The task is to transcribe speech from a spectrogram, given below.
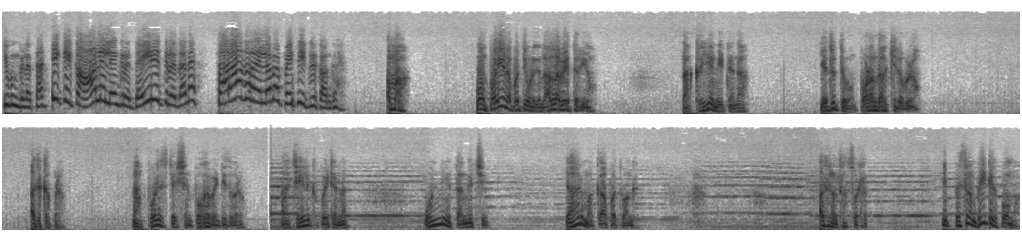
இவங்களை தட்டி கேட்க ஆள் இல்லைங்கிற தைரியத்துல தானே தராதரம் இல்லாம பேசிட்டு இருக்காங்க. அம்மா உன் பையனை பத்தி உனக்கு நல்லாவே தெரியும். நான் கையை நீட்டேனா எதிர்த்து உன் பணம் தான் கீழே விழும். அதுக்கப்புறம் நான் போலீஸ் ஸ்டேஷன் போக வேண்டியது வரும். நான் ஜெயிலுக்கு போயிட்டேன்னா ஒன்னையும் தங்கச்சி யாரும்மா காப்பாத்துவாங்க? அதனால தான் சொல்றேன். நீ பேசாம வீட்டுக்கு போமா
